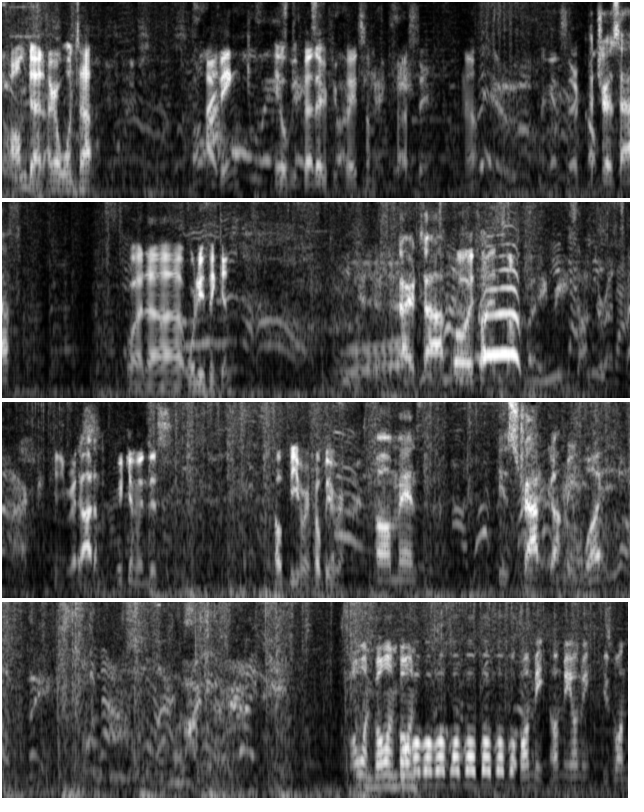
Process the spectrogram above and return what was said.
Oh, I'm dead. I got one tap. I think it would be better if you played something faster. No? Against their comp. Metro's half. What? Uh, what are you thinking? Fire top. Oh, if I had something. Can you rest? Got him. We can win this. Help Beaver, help Beaver. Oh man. His trap got me. What? Ball one, ball one, ball one. whoa, whoa, whoa, whoa, whoa, whoa, whoa. On me, on me, on me. He's one.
